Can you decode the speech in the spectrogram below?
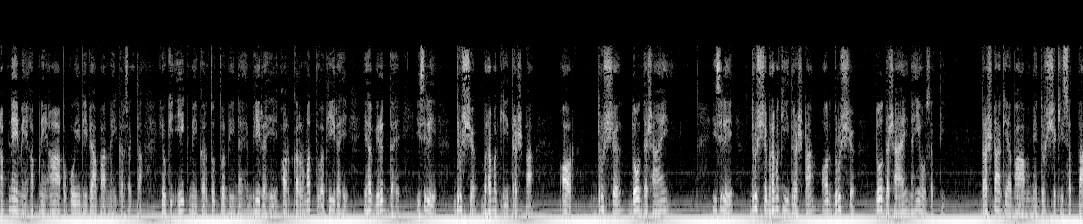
अपने में अपने आप कोई भी व्यापार नहीं कर सकता, क्योंकि एक में कर्तृत्व भी भी रहे और कर्मत्व भी रहे, यह विरुद्ध है। इसलिए दृश्य भ्रम की दृष्टा और दृश्य दो दशाएँ, इसलिए दृश्य भ्रम की दृष्टा और दृश्य दो दशाएँ नहीं हो सकती। दृष्टा के अभाव में दृश्य की सत्ता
